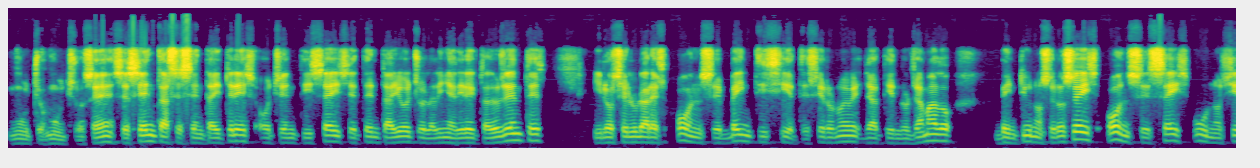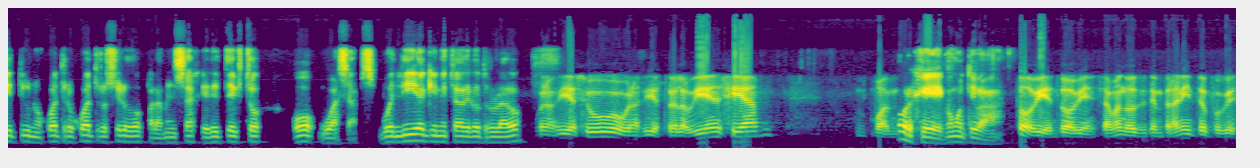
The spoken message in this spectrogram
muchos, muchos. Eh. 60, 63, 86, 78, la línea directa de oyentes. Y los celulares 11, 27, 09, ya atiendo el llamado. 2106, 11, 61, 71, 4402 para mensaje de texto o WhatsApps. Buen día, ¿quién está del otro lado? Buenos días, Hugo. Buenos días a toda la audiencia. Bueno, Jorge, ¿cómo te va? todo bien, todo bien. Llamándote tempranito porque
